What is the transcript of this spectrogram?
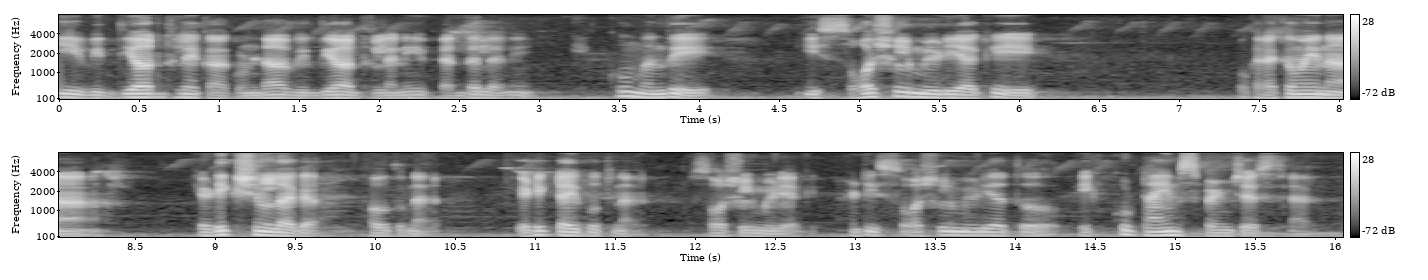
ఈ విద్యార్థులే కాకుండా విద్యార్థులని పెద్దలని ఎక్కువ మంది ఈ సోషల్ మీడియాకి ఒక రకమైన ఎడిక్షన్ లాగా అవుతున్నారు. ఎడిక్ట్ అయిపోతున్నారు సోషల్ మీడియాకి. అంటే ఈ సోషల్ మీడియాతో ఎక్కువ టైం స్పెండ్ చేస్తున్నారు.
